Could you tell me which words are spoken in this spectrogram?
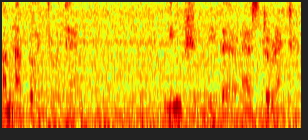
I'm not going to attend. You should be there as Director.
